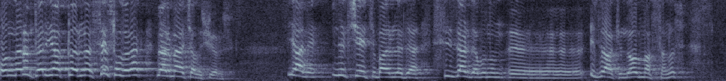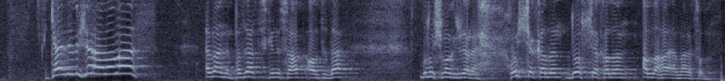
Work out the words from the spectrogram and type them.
onların feryatlarına ses olarak vermeye çalışıyoruz. Yani netice itibariyle de sizler de bunun e, idrakinde olmazsanız kendi düşen ağlamaz. Efendim pazartesi günü saat 6'da buluşmak üzere. Hoşça kalın, dostça kalın. Allah'a emanet olun.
